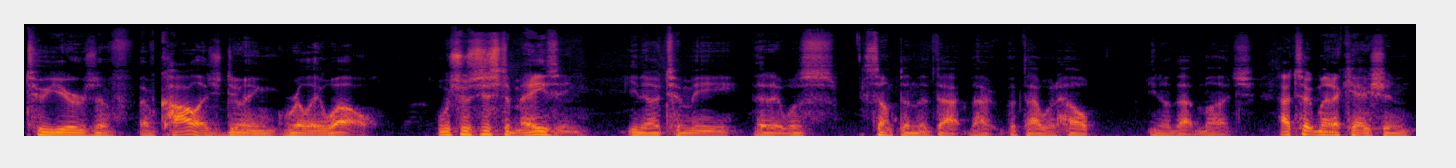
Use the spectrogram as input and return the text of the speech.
two years of, of college doing really well which was just amazing, you know, to me that it was something that that, that, that, that would help you know that much. I took medication,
